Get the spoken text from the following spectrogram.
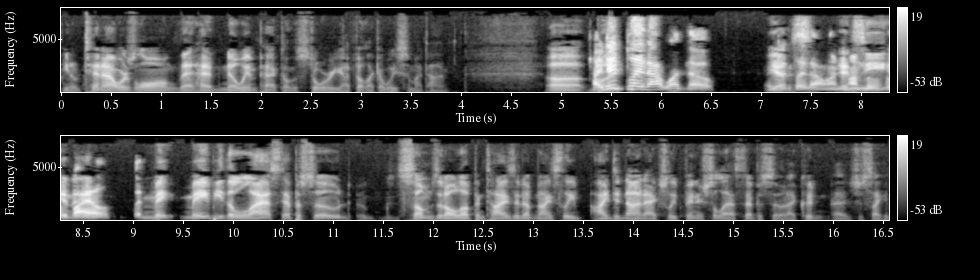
you know, 10 hours long that had no impact on the story. I felt like I wasted my time. Uh, I did play that one though. I Yes. did play that one And on see, and- mobile. but May, maybe the last episode sums it all up and ties it up nicely. I did not actually finish the last episode. I couldn't. I just like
